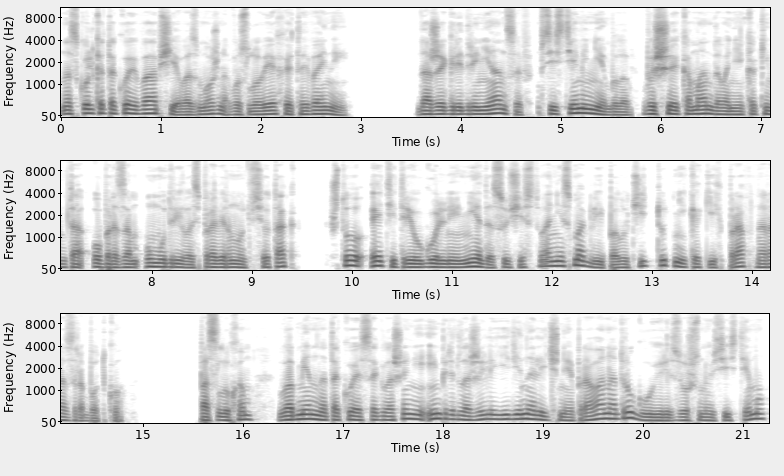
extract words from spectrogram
насколько такое вообще возможно в условиях этой войны. Даже гридринианцев в системе не было. Высшее командование каким-то образом умудрилось провернуть все так, что эти треугольные недосущества не смогли получить тут никаких прав на разработку. По слухам, в обмен на такое соглашение им предложили единоличные права на другую ресурсную систему,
